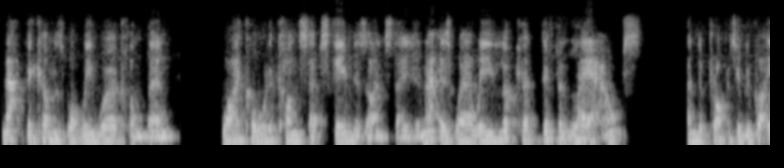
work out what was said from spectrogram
And that becomes what we work on then, what I call the concept scheme design stage. And that is where we look at different layouts and the property. We've got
